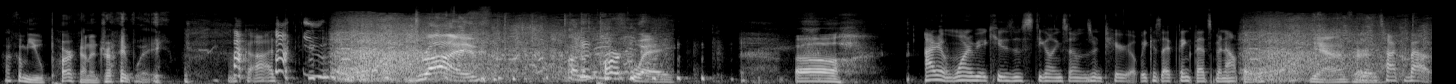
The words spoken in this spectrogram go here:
How come you park on a driveway? Oh, God. Drive on a parkway. I didn't want to be accused of stealing someone's material because I think that's been out there before. yeah, I've They heard. talk about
